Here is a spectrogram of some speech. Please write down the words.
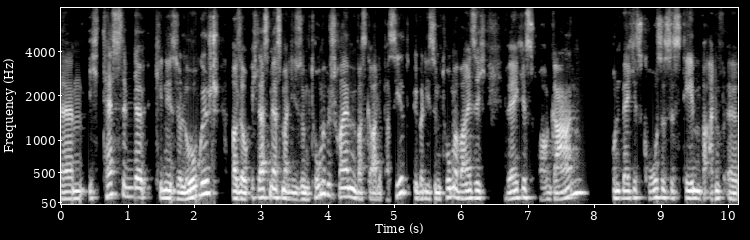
ähm, ich teste mir kinesiologisch, also ich lasse mir erstmal die Symptome beschreiben, was gerade passiert. Über die Symptome weiß ich, welches Organ und welches große System äh,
